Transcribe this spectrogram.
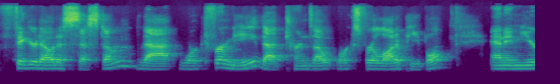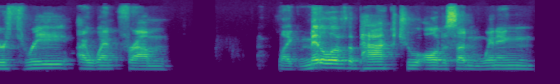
figured out a system that worked for me that turns out works for a lot of people. And in year three, I went from like middle of the pack to all of a sudden winning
